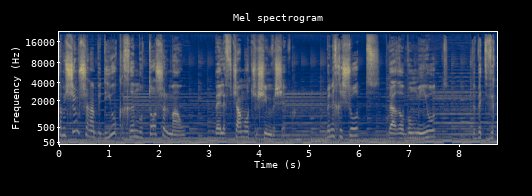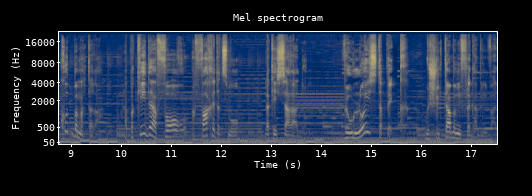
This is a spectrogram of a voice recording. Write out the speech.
50 שנה בדיוק אחרי מותו של מאו ב-1967. בנחישות, בערמומיות ובדבקות במטרה, הפקיד האפור הפך את עצמו לקיסר האדום. והוא לא הסתפק בשליטה במפלגה בלבד.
